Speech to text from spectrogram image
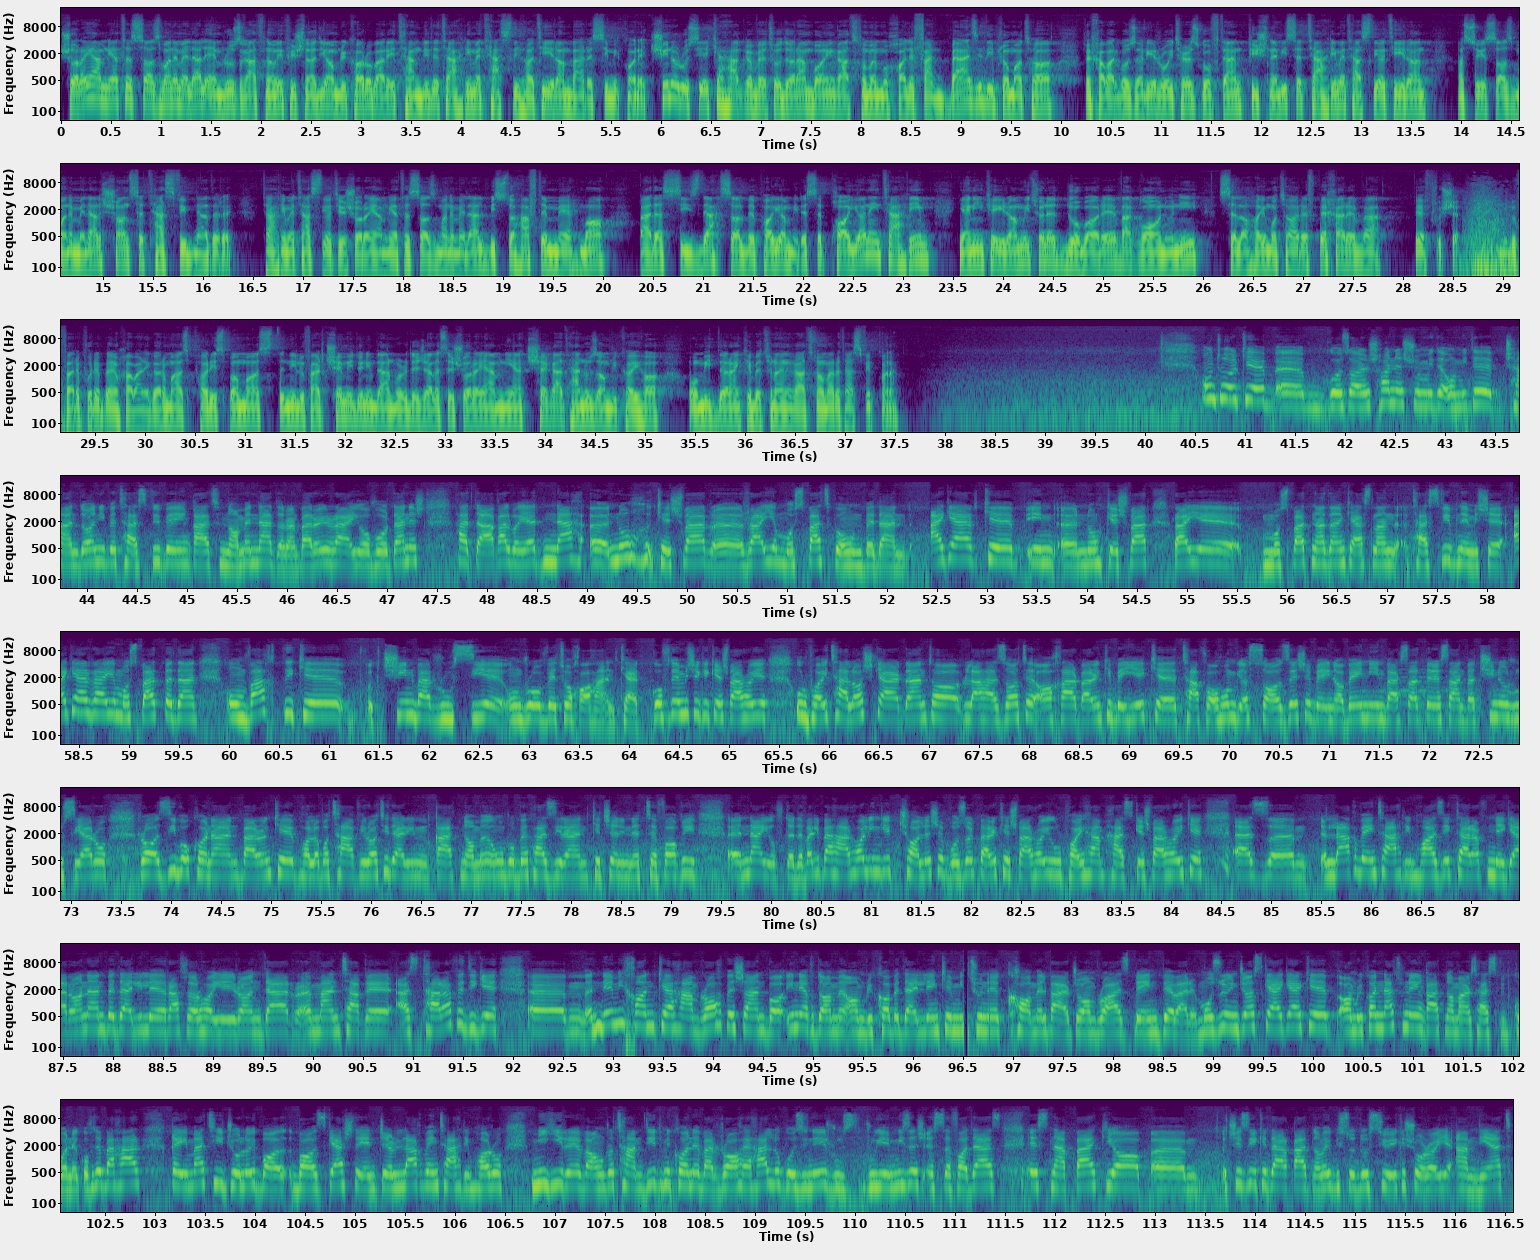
شورای امنیت سازمان ملل امروز قطعنامه پیشنهادی آمریکا رو برای تمدید تحریم تسلیحاتی ایران بررسی می‌کنه. چین و روسیه که حق وتو دارن با این قطعنامه مخالفن. بعضی دیپلمات‌ها به خبرگزاری رویترز گفتن پیشنویس تحریم تسلیحاتی ایران از سوی سازمان ملل شانس تصویب نداره. تحریم تسلیحاتی شورای امنیت سازمان ملل 27 مهر ماه بعد از 13 سال به پایان می‌رسه پایان این تحریم یعنی اینکه ایران می‌تونه دوباره و قانونی سلاح‌های متعارف بخره و بفروشه. نیلوفر پور ابراهیم خبرنگار ما از پاریس با ماست. نیلوفر چه می‌دونیم در مورد جلسه شورای امنیت چقدر هنوز آمریکایی ها امید دارن که بتونن این قطعنامه رو تصویب کنن؟ اونطور که گزارش ها نشون میده امید چندانی به تصویب این نامه ندارن. برای رأی آوردنش حداقل باید نه, نه کشور رأی مثبت به اون بدن. اگر که این نه کشور رأی مثبت ندن که اصلا تصویب نمیشه. اگر رأی مثبت بدن اون وقتی که چین و روسیه اون رو وتو خواهند کرد. گفته میشه که کشورهای اروپایی تلاش کردن تا لحظات آخر برای اینکه به یک تفاهم یا سازش بینابین این وسط برسن و چین و روسیه رو راضی بکنن برای اینکه حالا با تغییراتی در این قطعنامه اون رو بپذیرن که چنین اتفاقی نیفتاده. ولی به هر حال این یک چالش بزرگ برای کشورهای اروپایی هم هست. کشورهایی که از لغو این تحریم ها از یک طرف نگرانن به دلیل رفتارهای ایران در منطقه از طرف دیگه نمی‌خوان که همراه بشن با این اقدام آمریکا به دلیل اینکه می‌تونه کامل برجام رو از بین ببره. موضوع اینجاست که اگر که آمریکا نتونه این قطعنامه رو تصویب کنه. گفته به هر قیمتی جلوی بازگشت یعنی لغو این تحریم ها رو می‌گیره و اون رو تمدید می‌کنه و راه حل و گزینه روی میزش استفاده از اسنپ یا چیزی که در قطعنامه 2231 شورای امنیت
